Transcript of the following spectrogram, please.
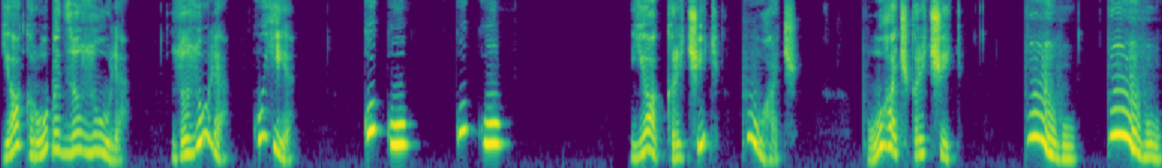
Як робить зозуля? Зозуля кує. Ку-ку, ку-ку. Як кричить пугач? Пугач кричить Пугу, пугу.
